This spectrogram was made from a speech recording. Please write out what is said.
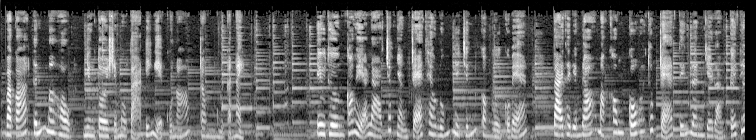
và có tính mơ hồ, nhưng tôi sẽ mô tả ý nghĩa của nó trong ngữ cảnh này. Yêu thương có nghĩa là chấp nhận trẻ theo đúng như chính con người của bé. Tại thời điểm đó mà không cố hối thúc trẻ tiến lên giai đoạn kế tiếp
